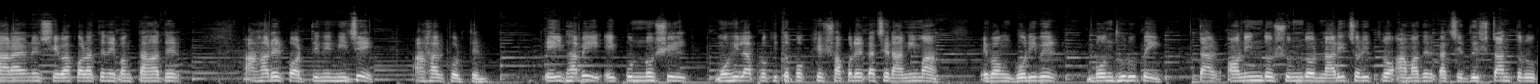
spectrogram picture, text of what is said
নারায়ণের সেবা করাতেন এবং তাহাদের আহারের পর তিনি নিজে আহার করতেন। এইভাবেই এই পুণ্যশীল মহিলা প্রকৃতপক্ষে সকলের কাছে রানীমা এবং গরিবের বন্ধুরূপেই তার অনিন্দ সুন্দর নারী চরিত্র আমাদের কাছে দৃষ্টান্তরূপ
